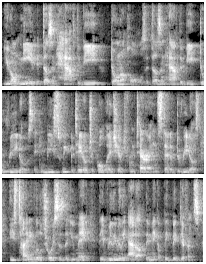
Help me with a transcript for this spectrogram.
You don't need, it doesn't have to be donut holes. It doesn't have to be Doritos. It can be sweet potato chipotle chips from Terra instead of Doritos. These tiny little choices that you make, they really, really add up. They make a big, big difference.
